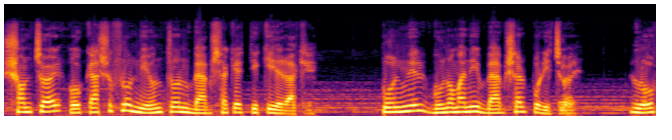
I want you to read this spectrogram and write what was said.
সঞ্চয় ও ক্যাশফ্লো নিয়ন্ত্রণ ব্যবসাকে টিকিয়ে রাখে। পণ্যের গুণমানই ব্যবসার পরিচয়। লোভ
